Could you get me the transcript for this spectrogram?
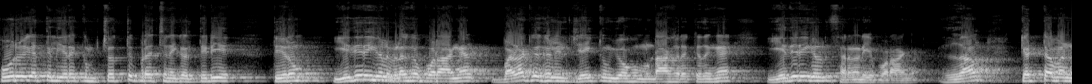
பூர்வீகத்தில் இருக்கும் சொத்து பிரச்சனைகள் திடீர் தீரும். எதிரிகள் விலக போறாங்க. வழக்குகளில் ஜெயிக்கும் யோகம் உண்டாக இருக்குதுங்க. எதிரிகள் சரணடைய போறாங்க. இதுதான் கெட்டவன்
